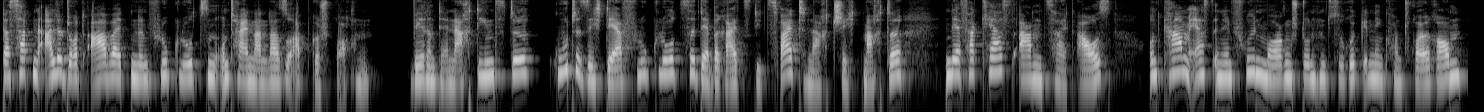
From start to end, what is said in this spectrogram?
Das hatten alle dort arbeitenden Fluglotsen untereinander so abgesprochen. Während der Nachtdienste ruhte sich der Fluglotse, der bereits die zweite Nachtschicht machte, in der Verkehrsabendzeit aus und kam erst in den frühen Morgenstunden zurück in den Kontrollraum,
